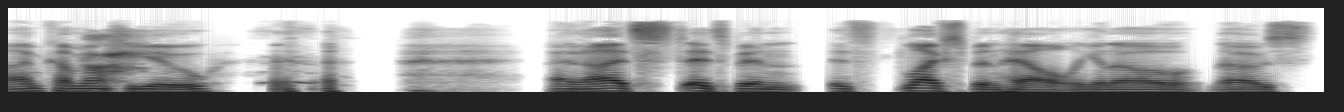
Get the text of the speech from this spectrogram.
I'm coming to you. and I, it's it's been it's life's been hell, you know. I was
